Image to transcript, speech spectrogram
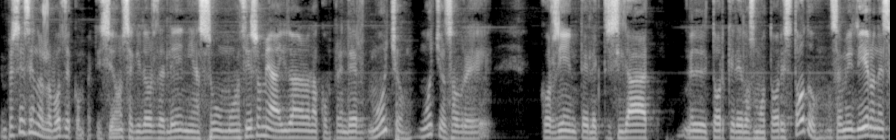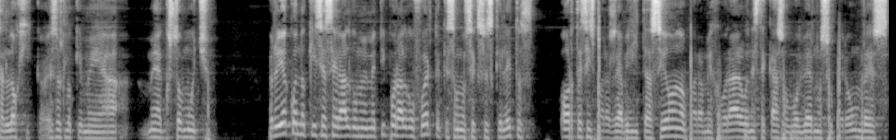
Empecé haciendo robots de competición, seguidores de línea, sumos, y eso me ayudaron a comprender mucho, mucho sobre corriente, electricidad, el torque de los motores, todo. O sea, me dieron esa lógica, eso es lo que me, me gustó mucho. Pero ya cuando quise hacer algo, me metí por algo fuerte, que son los exoesqueletos órtesis para rehabilitación o para mejorar, o en este caso volvernos superhombres,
